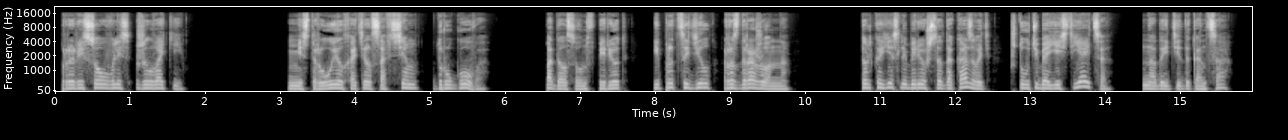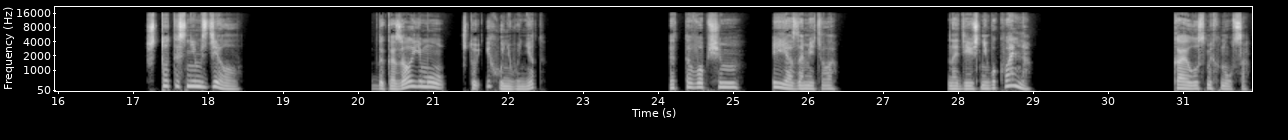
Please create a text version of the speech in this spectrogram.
прорисовывались желваки. Мистер Уилл хотел совсем другого. Подался он вперед и процедил раздраженно. Только если берешься доказывать, что у тебя есть яйца, надо идти до конца. Что ты с ним сделал? Доказал ему, что их у него нет. Это, в общем, и я заметила. Надеюсь, не буквально? Кайл усмехнулся.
